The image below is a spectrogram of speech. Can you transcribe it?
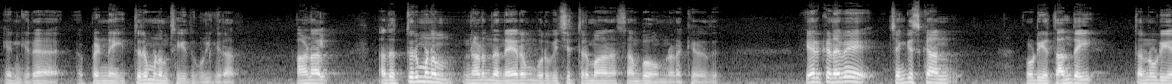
என்கிற பெண்ணை திருமணம் செய்து கொள்கிறார். ஆனால் அந்த திருமணம் நடந்த நேரம் ஒரு விசித்திரமான சம்பவம் நடக்கிறது. ஏற்கனவே செங்கிஸ்கான் உடைய தந்தை தன்னுடைய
